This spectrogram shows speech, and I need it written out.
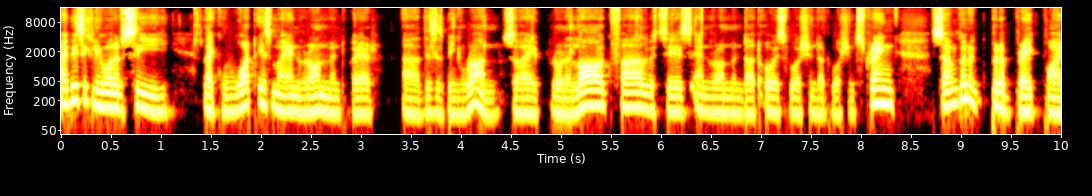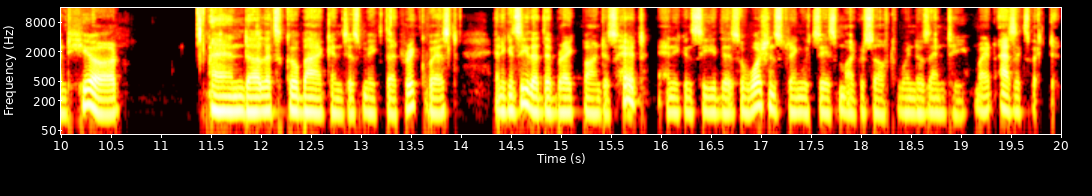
I basically wanted to see like what is my environment where uh, this is being run. So I wrote a log file which says environment.osversion.version string. So I'm going to put a breakpoint here, and uh, let's go back and just make that request. And you can see that the breakpoint is hit, and you can see there's a version string which says Microsoft Windows NT, right, as expected.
